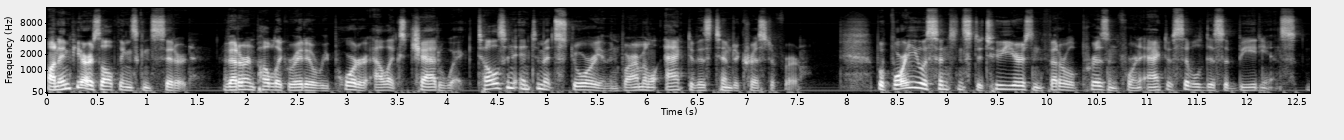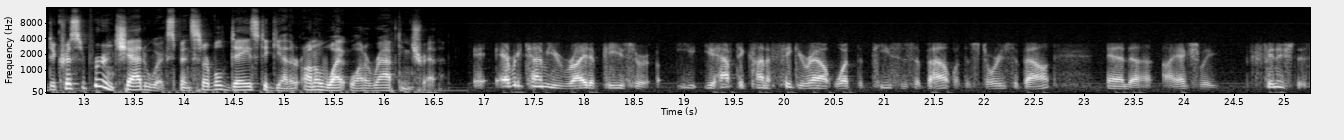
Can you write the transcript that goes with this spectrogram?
On NPR's All Things Considered, veteran public radio reporter Alex Chadwick tells an intimate story of environmental activist Tim DeChristopher. Before he was sentenced to two years in federal prison for an act of civil disobedience, DeChristopher and Chadwick spent several days together on a whitewater rafting trip. Every time you write a piece, or you, you have to kind of figure out what the piece is about, what the story's about, and uh, I actually finished this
